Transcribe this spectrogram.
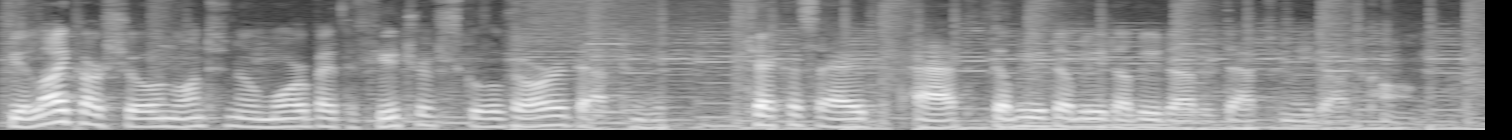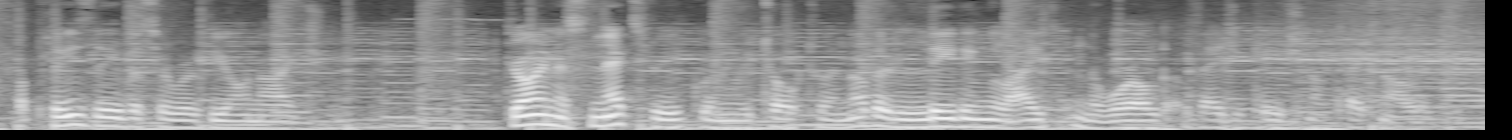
If you like our show and want to know more about the future of schools or Adaptemy, check us out at www.adaptemy.com or please leave us a review on iTunes. Join us next week when we talk to another leading light in the world of educational technology.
